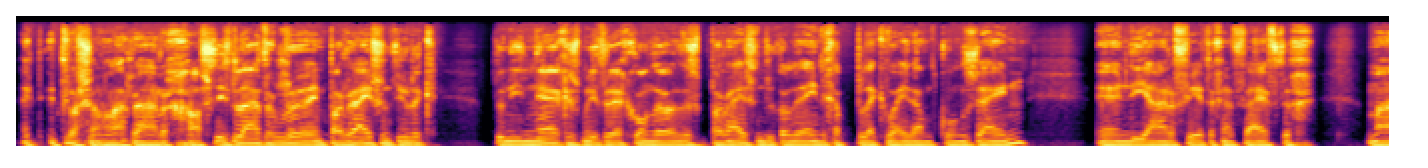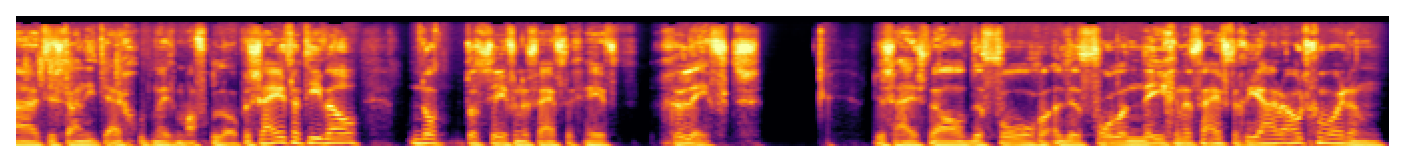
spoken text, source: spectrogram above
het, het was een rare gast. Is later in Parijs natuurlijk toen hij nergens meer terecht kon, was Parijs natuurlijk al de enige plek waar je dan kon zijn. In de jaren 40 en 50. Maar het is daar niet erg goed met hem afgelopen. Zij het dat hij wel tot 57 heeft geleefd. Dus hij is wel de, vol, de volle 59 jaar oud geworden.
